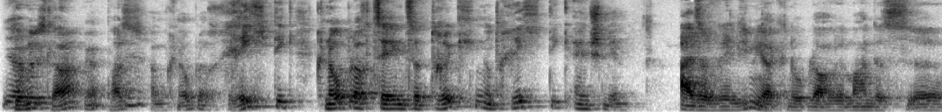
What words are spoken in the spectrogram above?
Ja. Kümmel ist klar, ja, passt. Am Knoblauch richtig Knoblauchzehen zerdrücken und richtig einschmieren. Also wir lieben ja Knoblauch, wir machen das äh,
